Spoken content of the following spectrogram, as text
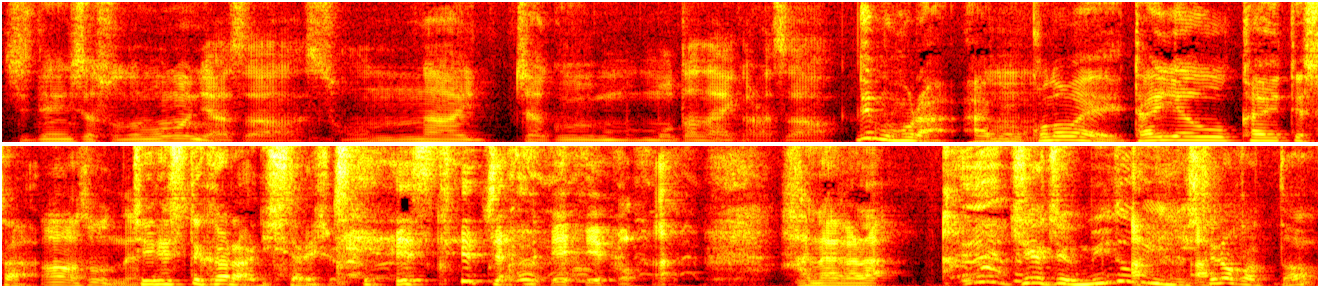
自転車そのものにはさそんな一着持たないからさ。でもほら、あの、この前タイヤを変えてさ、ああそうね。チェレステカラーにしたでしょ？エステじゃねえよ。花柄。え、違う違う、緑にしてなかった？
